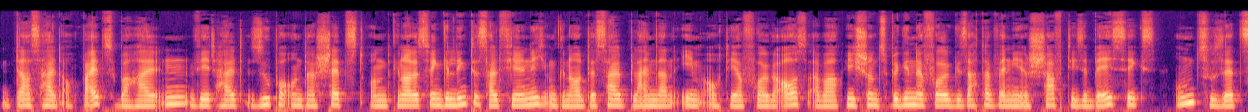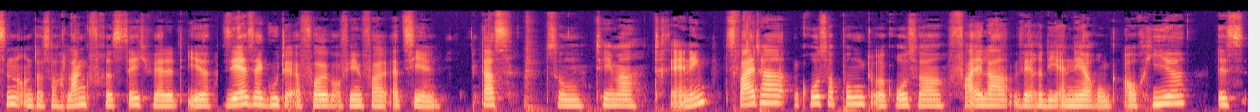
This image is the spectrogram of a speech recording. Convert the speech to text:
das halt auch beizubehalten, wird halt super unterschätzt und genau deswegen gelingt es halt vielen nicht und genau deshalb bleiben dann eben auch die Erfolge aus. Aber wie ich schon zu Beginn der Folge gesagt habe, wenn ihr es schafft, diese Basics umzusetzen und das auch langfristig, werdet ihr sehr, sehr gute Erfolge auf jeden Fall erzielen. Das zum Thema Training. Zweiter großer Punkt oder großer Pfeiler wäre die Ernährung. Auch hier ist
